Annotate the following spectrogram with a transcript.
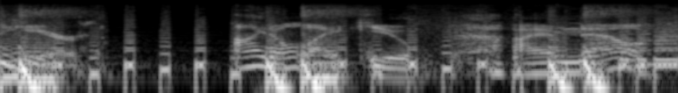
in here. I don't like you. I am now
